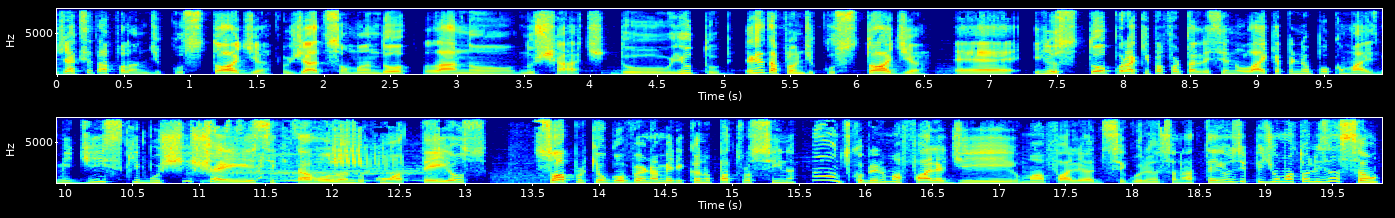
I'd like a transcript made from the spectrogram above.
Já que você tá falando de custódia, o Jadson mandou lá no, no chat do YouTube. Já que você tá falando de custódia, é, Ilius, tô por aqui para fortalecer no like e aprender um pouco mais. Me diz que buchicha é esse que tá rolando com a Tails só porque o governo americano patrocina. Não, descobriram uma falha de uma falha de segurança na Tails e pediu uma atualização.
